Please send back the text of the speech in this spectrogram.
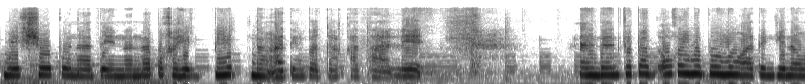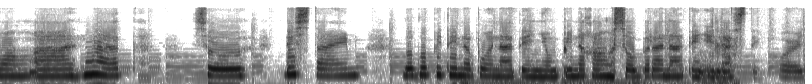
make sure po natin na napakahigpit ng ating pagkakatali. And then, kapag okay na po yung ating ginawang uh, knot, so, this time, gugupitin na po natin yung pinakang sobra nating elastic cord.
